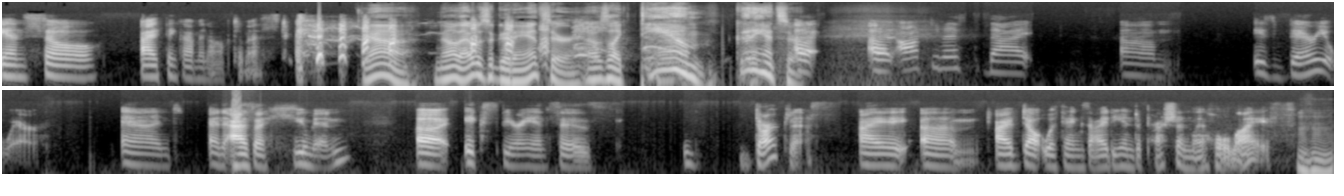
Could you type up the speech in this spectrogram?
and so i think i'm an optimist Yeah. No, that was a good answer. I was like, damn, good answer. Uh, an optimist that um, is very aware and and as a human uh, experiences darkness. I um, I've dealt with anxiety and depression my whole life, hmm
